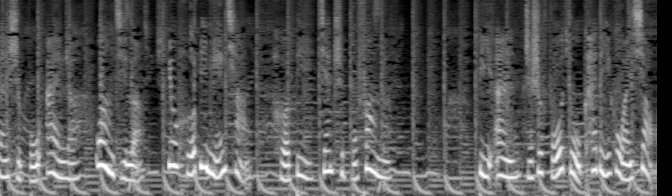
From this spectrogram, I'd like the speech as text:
但是不爱了，忘记了，又何必勉强？何必坚持不放呢？彼岸只是佛祖开的一个玩笑，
